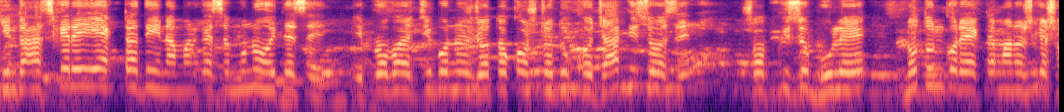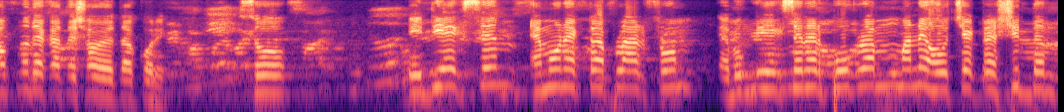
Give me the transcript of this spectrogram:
কিন্তু আজকের এই একটা দিন আমার কাছে মনে হইতেছে, এই প্রবাস জীবনের যত কষ্ট, দুঃখ, যা কিছু আছে সব কিছু ভুলে নতুন করে একটা মানুষকে স্বপ্ন দেখাতে সহায়তা করে। সো এই ডিএক্সএন এমন একটা প্ল্যাটফর্ম এবং ডিএক্সএন এর প্রোগ্রাম মানে হচ্ছে একটা সিদ্ধান্ত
